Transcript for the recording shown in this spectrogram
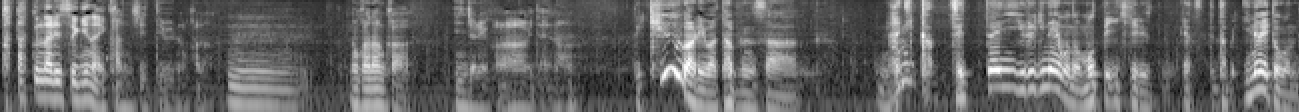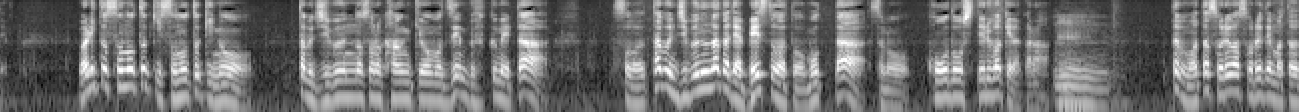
硬くなりすぎない感じっていうのかな。うん。のがなんかいいんじゃねえかなみたいな。で、9割は多分さ、何か絶対に揺るぎないものを持って生きてるやつって多分いないと思うんだよ。割とその時その時の、多分自分のその環境も全部含めた、その多分自分の中ではベストだと思った、その行動してるわけだから、うん。多分またそれはそれでまた、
